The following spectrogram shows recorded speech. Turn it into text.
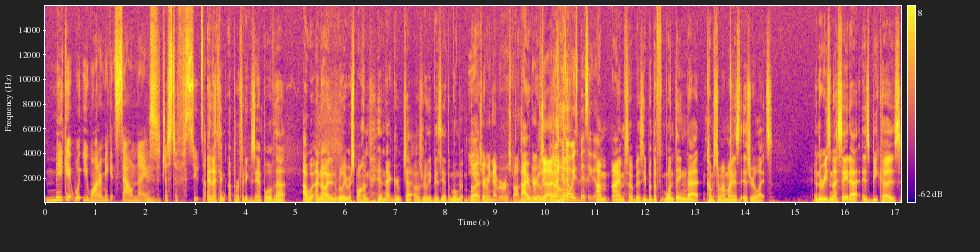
make it what you want or make it sound nice mm. just to suit something. And I think a perfect example of that, I, w- I know I didn't really respond in that group chat. I was really busy at the moment, Yeah. but Jeremy never responds. I in group really chat. don't. Jeremy's always busy though. I'm I am so busy. But the f- one thing that comes to my mind is the Israelites, and the reason I say that is because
